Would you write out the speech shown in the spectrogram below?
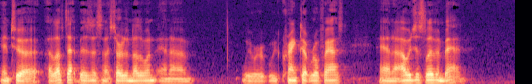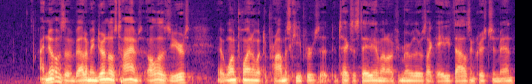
into a I left that business and I started another one, and um, we were we cranked up real fast, and I was just living bad. I knew I was living bad. I mean, during those times, all those years, at one point I went to Promise Keepers at the Texas Stadium. I don't know if you remember, there was like 80,000 Christian men,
